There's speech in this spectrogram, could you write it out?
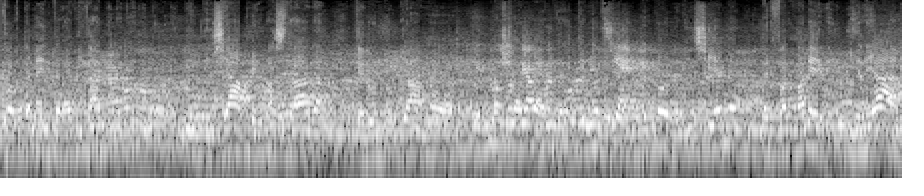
fortemente radicati nel territorio. Quindi si apre una strada che non dobbiamo, che non dobbiamo perdere, che noi dobbiamo percorrere insieme per far valere i reali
